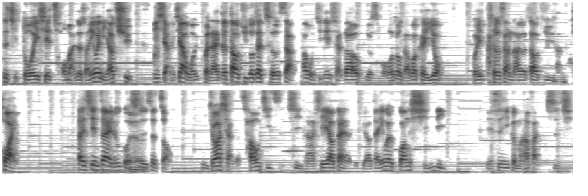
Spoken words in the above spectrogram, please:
自己多一些筹码热潮，因为你要去，你想一下，我本来的道具都在车上，啊，我今天想到有什么活动，搞不好可以用，回车上拿个道具很快。但现在如果是这种，嗯、你就要想的超级仔细，哪些要带，哪些不要带，因为光行李也是一个麻烦的事情。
